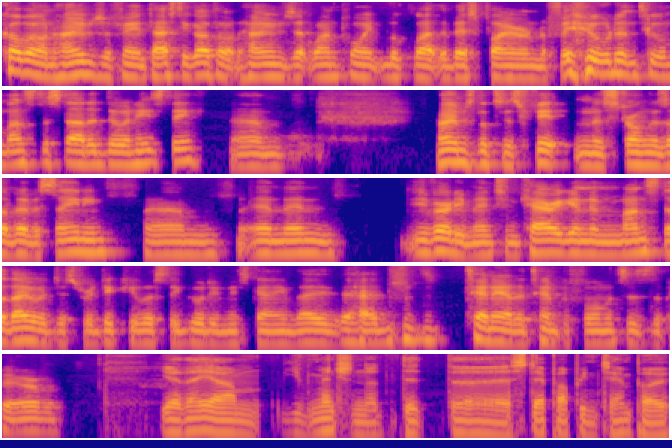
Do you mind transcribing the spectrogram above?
Cobbo and Holmes were fantastic. I thought Holmes at one point looked like the best player on the field until Munster started doing his thing. Um, Holmes looks as fit and as strong as I've ever seen him. Um, and then you've already mentioned Carrigan and Munster. They were just ridiculously good in this game. They had 10 out of 10 performances, the pair of them. Yeah, they um, you've mentioned the the, the step up in tempo.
